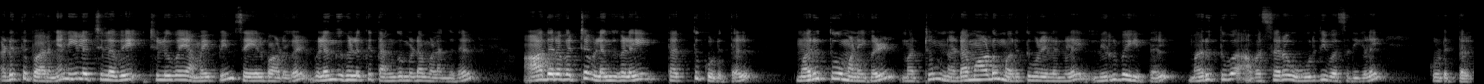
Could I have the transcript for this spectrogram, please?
அடுத்து பாருங்கள் நீலச்சிலுவை சிலுவை அமைப்பின் செயல்பாடுகள் விலங்குகளுக்கு தங்குமிடம் வழங்குதல் ஆதரவற்ற விலங்குகளை தத்து கொடுத்தல் மருத்துவமனைகள் மற்றும் நடமாடும் மருத்துவ நிலங்களை நிர்வகித்தல் மருத்துவ அவசர ஊர்தி வசதிகளை கொடுத்தல்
